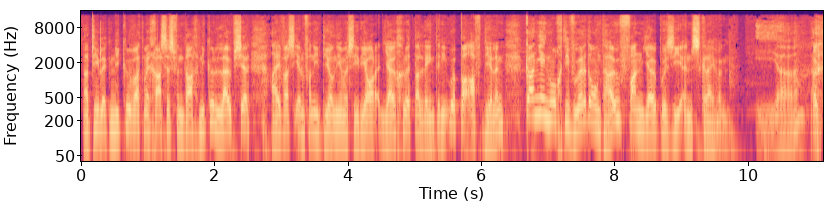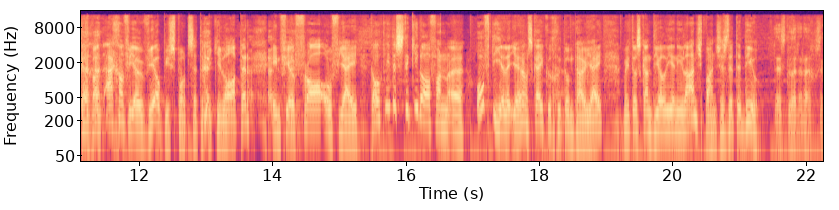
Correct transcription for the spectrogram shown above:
natuurlik Nico wat my gas is vandag. Nico Loupsher, hy was een van die deelnemers hierdie jaar in jou groot talent in die oop afdeling. Kan jy nog die woorde onthou van jou poesie inskrywing? Ja. Okay, want ek gaan vir jou weer op die spot sit 'n bietjie later en vir jou vra of jy dalk net 'n stukkie daarvan uh, of die hele een, ons kyk hoe goed onthou jy met ons kan deel hier in die lunch punch. Is dit 'n deal? Dis doodreg so.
